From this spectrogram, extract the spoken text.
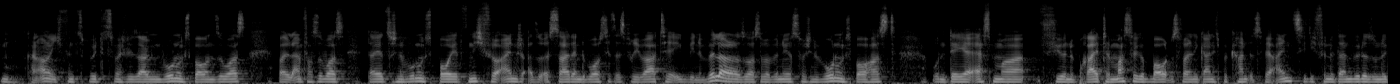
hm, keine Ahnung, ich finde, würde zum Beispiel sagen, Wohnungsbau und sowas, weil einfach sowas, da jetzt durch einen Wohnungsbau jetzt nicht für einen, also es sei denn, du baust jetzt als Privater irgendwie eine Villa oder sowas, aber wenn du jetzt zum einen Wohnungsbau hast und der ja erstmal für eine breite Masse gebaut ist, weil gar nicht bekannt ist, wer einzieht, ich finde, dann würde so eine,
